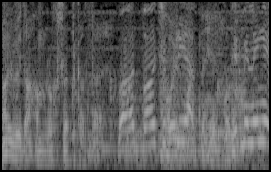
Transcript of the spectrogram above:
अलविदा हम रुख्सत करते हैं। बहुत बहुत शुक्रिया। नहीं, फिर मिलेंगे।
